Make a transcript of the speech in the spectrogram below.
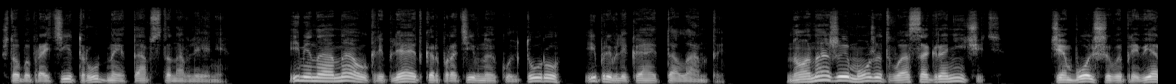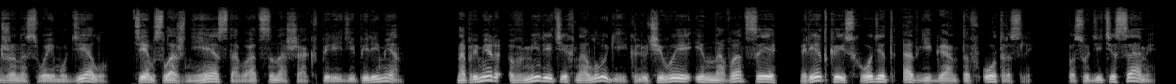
чтобы пройти трудный этап становления. Именно она укрепляет корпоративную культуру и привлекает таланты. Но она же может вас ограничить. Чем больше вы привержены своему делу, тем сложнее оставаться на шаг впереди перемен. Например, в мире технологий ключевые инновации редко исходят от гигантов отрасли. Посудите сами.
